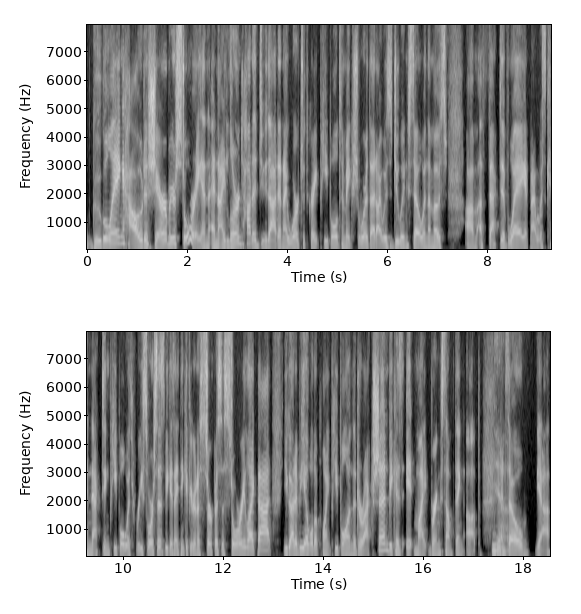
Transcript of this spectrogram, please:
Googling how to share your story. And, and I learned how to do that. And I worked with great people to make sure that I was doing so in the most um, effective way. And I was connecting people with resources because I think if you're going to surface a story like that, you got to be able to point people in the direction because it might bring something up. Yeah. And so, yeah,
